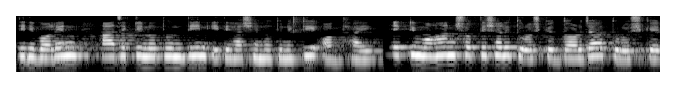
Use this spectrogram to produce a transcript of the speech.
তিনি বলেন, আজ একটি নতুন দিন ইতিহাসের নতুন একটি অধ্যায়। একটি মহান শক্তিশালী তুরস্কের দরজা তুরস্কের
